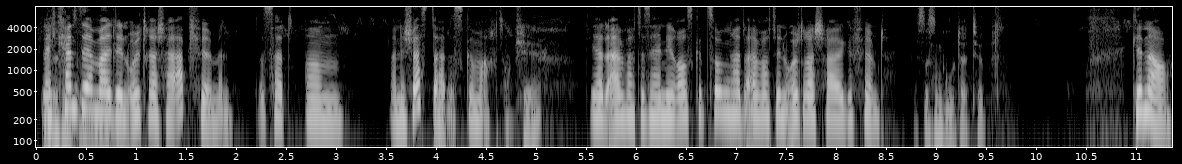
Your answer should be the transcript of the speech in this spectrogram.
Vielleicht das kann ist sie ja mal den Ultraschall abfilmen. Das hat, ähm, meine Schwester hat es gemacht. okay, Die hat einfach das Handy rausgezogen, hat einfach den Ultraschall gefilmt. das ist ein guter Tipp. Genau,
